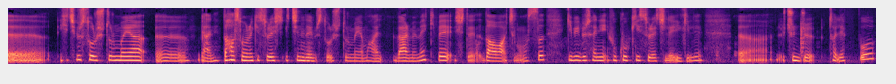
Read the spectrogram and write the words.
E, hiçbir soruşturmaya e, yani daha sonraki süreç içinde bir soruşturmaya mahal vermemek ve işte dava açılması gibi bir hani hukuki süreçle ilgili e, üçüncü talep bu.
